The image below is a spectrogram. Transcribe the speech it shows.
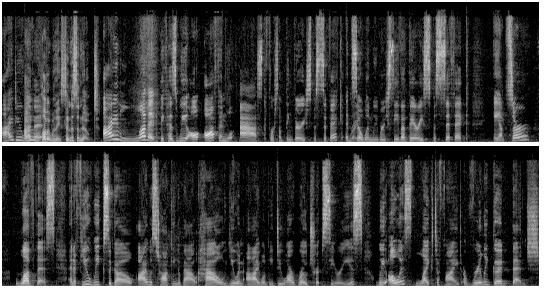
I do I love it. love it when they send us a note. I love it because we all often will ask for something very specific. And so when we receive a very specific answer, love this. And a few weeks ago, I was talking about how you and I, when we do our road trip series, we always like to find a really good bench.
